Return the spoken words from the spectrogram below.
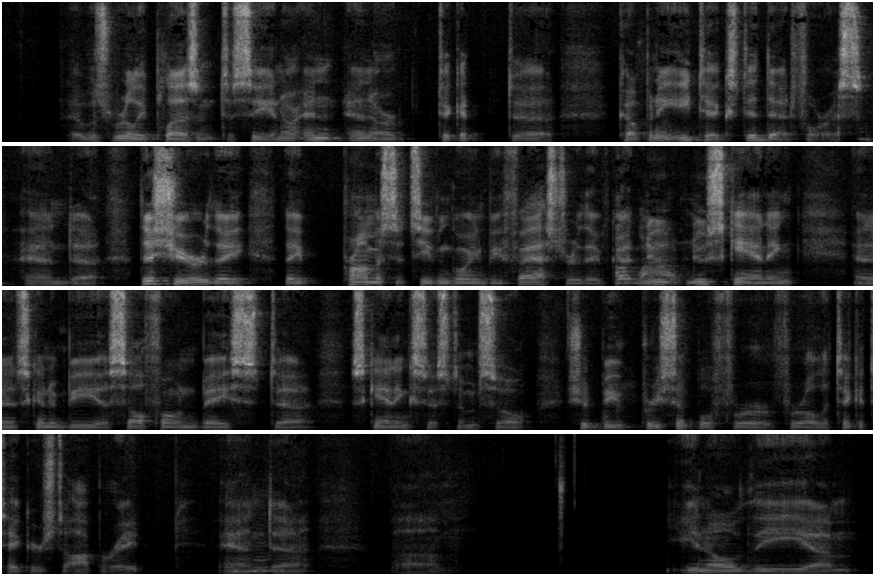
it was really pleasant to see. And our and, and our ticket uh, company eTix did that for us. And uh, this year they they promise it's even going to be faster. They've got Oh, wow. new new scanning, and it's going to be a cell phone based uh, scanning system. So should be pretty simple for for all the ticket takers to operate. And uh, um, you know the um,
